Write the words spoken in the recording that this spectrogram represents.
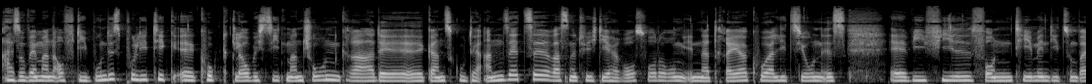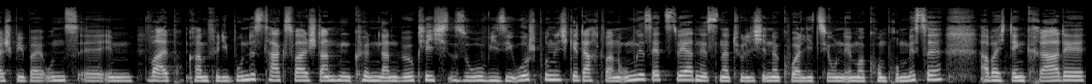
Also wenn man auf die Bundespolitik äh, guckt, glaube ich, sieht man schon gerade äh, ganz gute Ansätze. Was natürlich die Herausforderung in einer Dreierkoalition ist, äh, wie viel von Themen, die zum Beispiel bei uns äh, im Wahlprogramm für die Bundestagswahl standen, können dann wirklich so, wie sie ursprünglich gedacht waren, umgesetzt werden. Ist natürlich in der Koalition immer Kompromisse. Aber ich denke gerade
